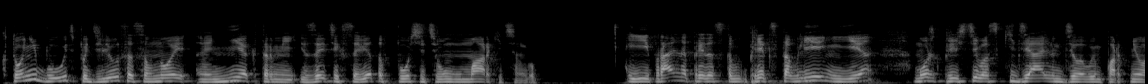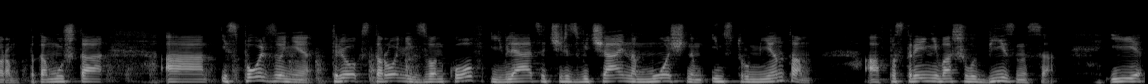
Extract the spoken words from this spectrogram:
кто-нибудь поделился со мной э, некоторыми из этих советов по сетевому маркетингу. И правильное представление может привести вас к идеальным деловым партнерам, потому что а, использование трехсторонних звонков является чрезвычайно мощным инструментом а, в построении вашего бизнеса. И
